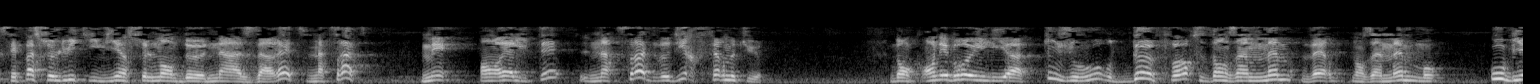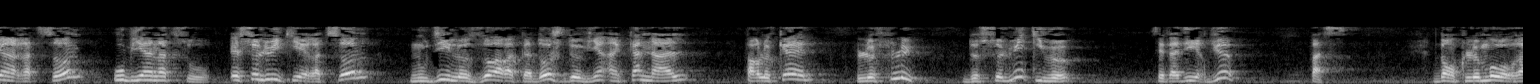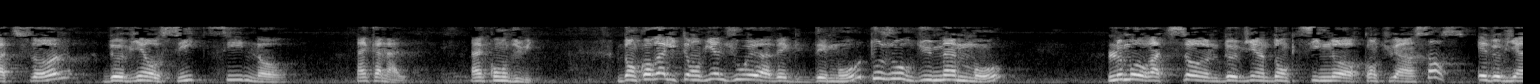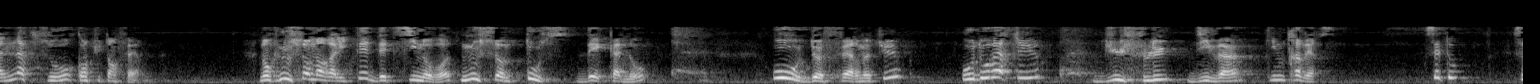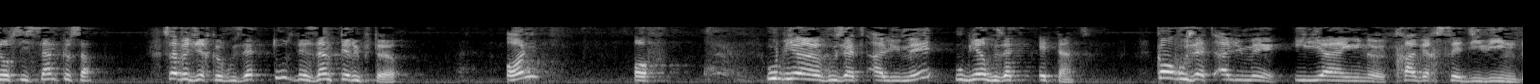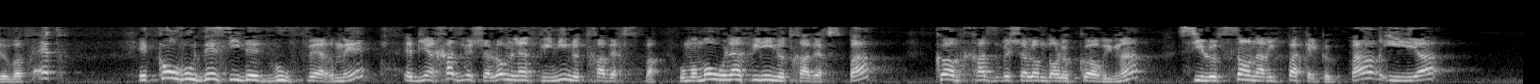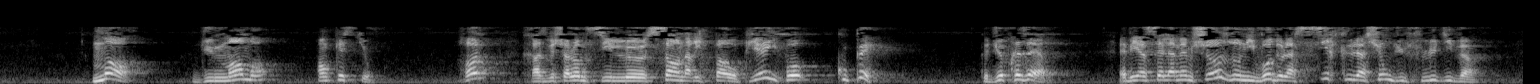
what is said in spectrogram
c'est pas celui qui vient seulement de Nazareth, Nazrat, mais en réalité, Nazrat veut dire fermeture. Donc, en hébreu, il y a toujours deux forces dans un même verbe, dans un même mot. Ou bien ratson, ou bien natsur. Et celui qui est ratson, nous dit le Zohar Akadosh, devient un canal par lequel le flux de celui qui veut, c'est-à-dire Dieu, passe. Donc le mot ratson devient aussi tsinor, un canal, un conduit. Donc en réalité, on vient de jouer avec des mots, toujours du même mot. Le mot ratson devient donc tsinor quand tu as un sens, et devient natsur quand tu t'enfermes. Donc nous sommes en réalité des tsinorotes, nous sommes tous des canaux, ou de fermeture, ou d'ouverture du flux divin qui nous traverse. C'est tout. C'est aussi simple que ça. Ça veut dire que vous êtes tous des interrupteurs. On, off. Ou bien vous êtes allumé, ou bien vous êtes éteinte. Quand vous êtes allumé, il y a une traversée divine de votre être, et quand vous décidez de vous fermer, eh bien, Chazve Shalom, l'infini ne traverse pas. Au moment où l'infini ne traverse pas, comme Chazve Shalom dans le corps humain, si le sang n'arrive pas quelque part, il y a mort du membre en question. Si le sang n'arrive pas au pied, il faut couper. Que Dieu préserve. Eh bien, c'est la même chose au niveau de la circulation du flux divin.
